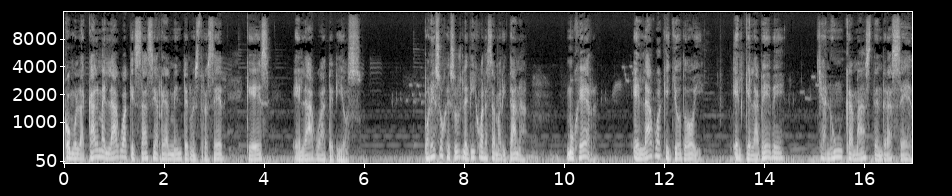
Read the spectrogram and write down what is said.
como la calma el agua que sacia realmente nuestra sed, que es el agua de Dios. Por eso Jesús le dijo a la samaritana, Mujer, el agua que yo doy, el que la bebe, ya nunca más tendrá sed.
